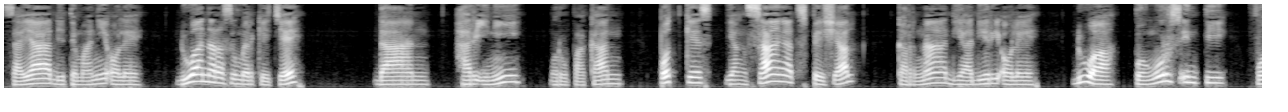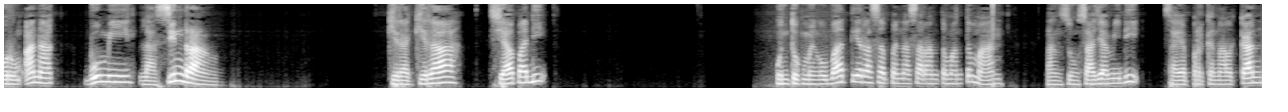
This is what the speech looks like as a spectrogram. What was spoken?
Saya ditemani oleh dua narasumber kece dan hari ini merupakan podcast yang sangat spesial karena dihadiri oleh dua pengurus inti Forum Anak Bumi Lasinrang. Kira-kira siapa di? Untuk mengobati rasa penasaran teman-teman, langsung saja Midi, saya perkenalkan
